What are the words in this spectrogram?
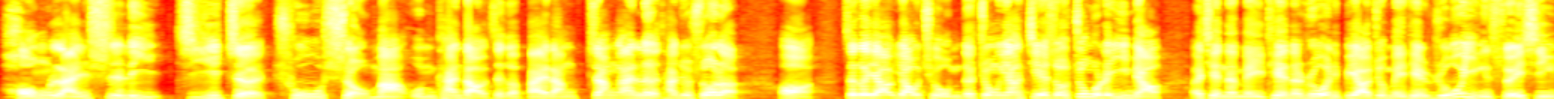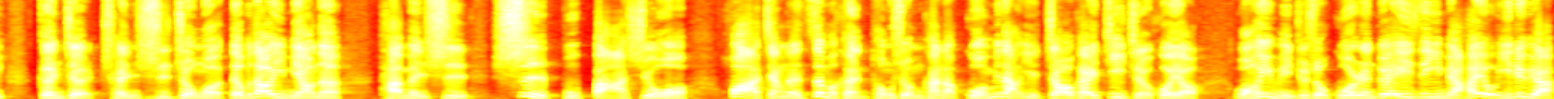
红蓝势力急着出手吗？我们看到这个白狼张安乐他就说了，哦，这个要要求我们的中央接受中国的疫苗，而且呢，每天呢，如果你不要，就每天如影随形跟着陈时中哦，得不到疫苗呢？他们是誓不罢休哦，话讲得这么狠。同时，我们看到国民党也召开记者会哦，王玉敏就说国人对 AZ 疫苗还有疑虑啊，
